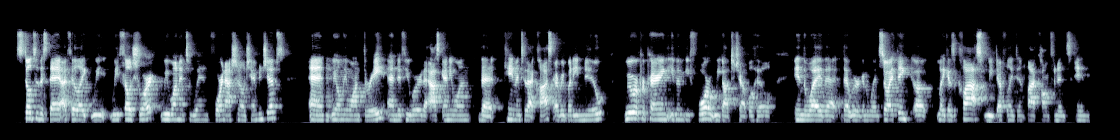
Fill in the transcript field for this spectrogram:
still to this day, I feel like we we fell short. We wanted to win four national championships, and we only won three. And if you were to ask anyone that came into that class, everybody knew we were preparing even before we got to Chapel Hill in the way that that we were going to win. So I think, uh, like as a class, we definitely didn't lack confidence in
